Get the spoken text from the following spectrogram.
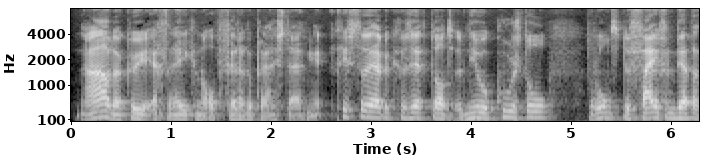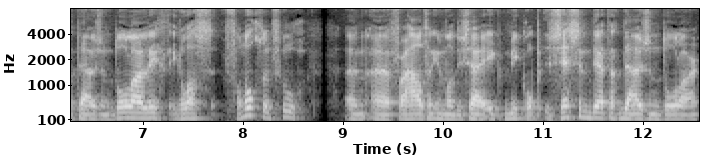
nou, dan kun je echt rekenen op verdere prijsstijgingen. Gisteren heb ik gezegd dat het nieuwe koersdoel rond de 35.000 dollar ligt. Ik las vanochtend vroeg een uh, verhaal van iemand die zei: Ik mik op 36.000 dollar.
